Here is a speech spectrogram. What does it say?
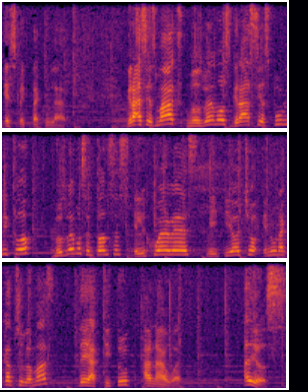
espectacular. Gracias Max, nos vemos, gracias público. Nos vemos entonces el jueves 28 en una cápsula más de Actitud Anáhuac. Adiós.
